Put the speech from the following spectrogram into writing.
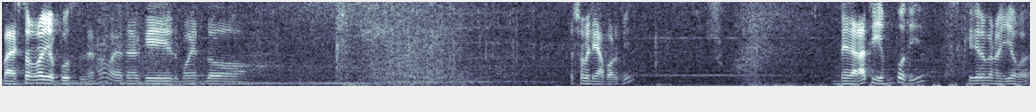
Vale, esto es rollo puzzle, ¿no? Voy a tener que ir moviendo... ¿Eso venía por mí? ¿Me dará tiempo, tío? Es que creo que no llego, ¿eh?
